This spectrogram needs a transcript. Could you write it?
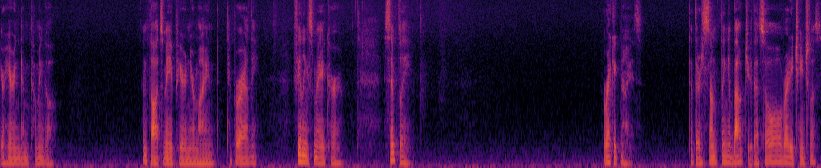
you're hearing them come and go, and thoughts may appear in your mind temporarily. Feelings may occur. Simply recognize that there's something about you that's already changeless,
